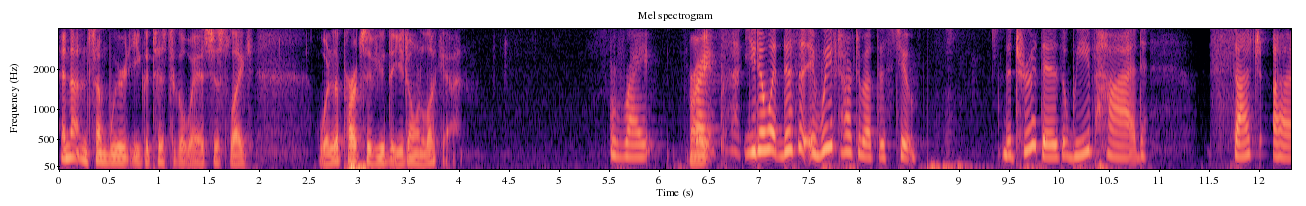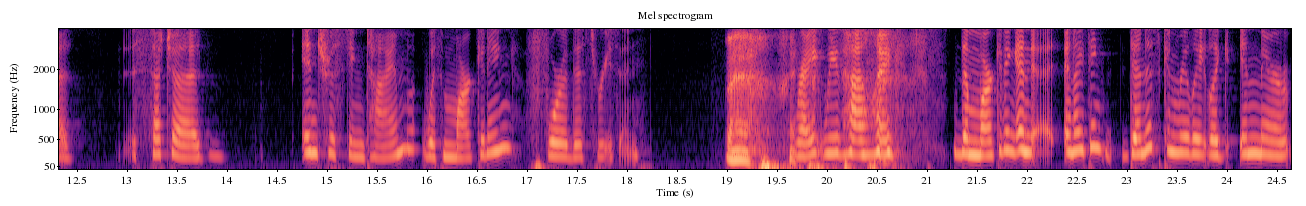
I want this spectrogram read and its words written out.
And not in some weird egotistical way. It's just like, what are the parts of you that you don't want to look at? Right. Right. Right. You know what? This we've talked about this too. The truth is, we've had such a such a interesting time with marketing for this reason. right? We've had like the marketing and and I think Dennis can relate like in their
